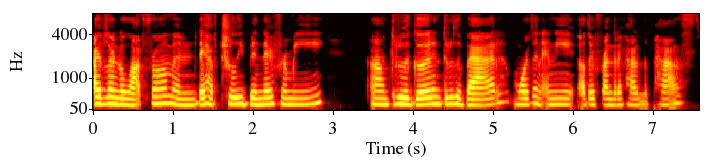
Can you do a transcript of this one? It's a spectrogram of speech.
I've learned a lot from, and they have truly been there for me um, through the good and through the bad more than any other friend that I've had in the past.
